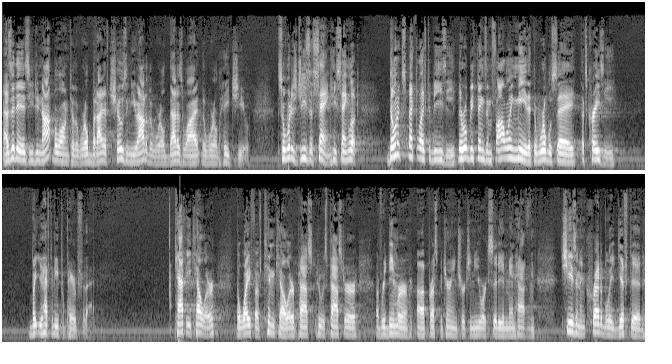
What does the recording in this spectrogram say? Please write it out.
As it is, you do not belong to the world, but I have chosen you out of the world. That is why the world hates you. So, what is Jesus saying? He's saying, look, don't expect life to be easy. There will be things in following me that the world will say, that's crazy, but you have to be prepared for that. Kathy Keller, the wife of Tim Keller, past, who was pastor of Redeemer uh, Presbyterian Church in New York City in Manhattan, she is an incredibly gifted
